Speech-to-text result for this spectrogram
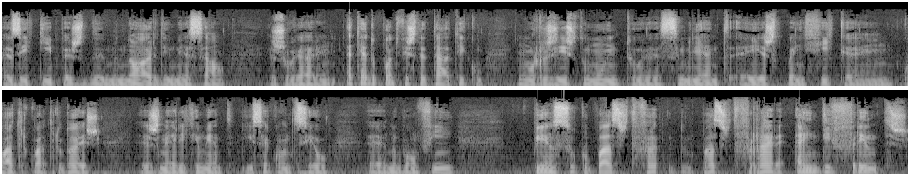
as equipas de menor dimensão jogarem, até do ponto de vista tático, num registro muito uh, semelhante a este Benfica em 4-4-2 genericamente. Isso aconteceu uh, no Bonfim. Penso que o Passos de, Passos de Ferreira, em diferentes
